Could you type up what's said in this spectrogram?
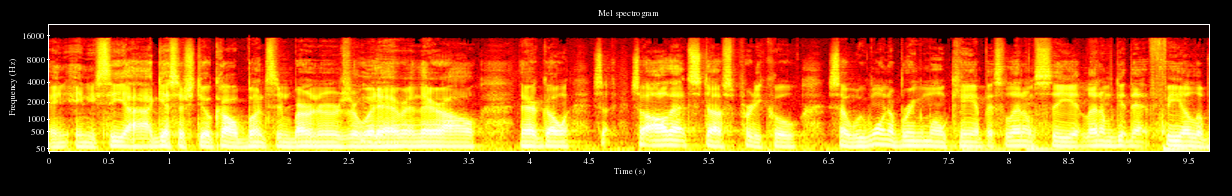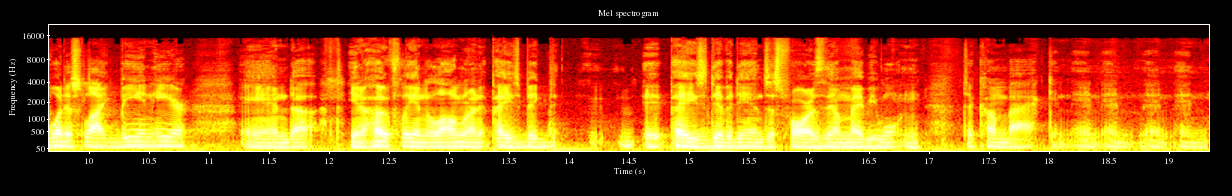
and, and you see I guess they're still called Bunsen burners or whatever and they're all they're going so, so all that stuff's pretty cool so we want to bring them on campus let them see it let them get that feel of what it's like being here and uh, you know hopefully in the long run it pays big it pays dividends as far as them maybe wanting to come back and, and, and, and, and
